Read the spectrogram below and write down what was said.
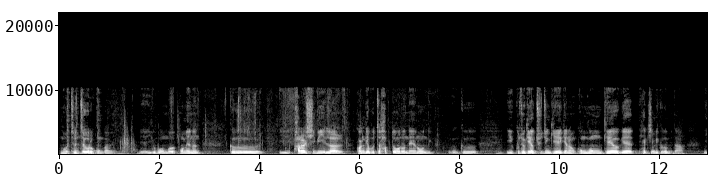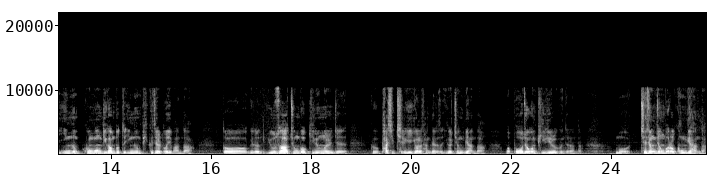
뭐 전적으로 공감입니다. 예, 이거 뭐, 뭐 보면은 그 이 8월 12일 날 관계부처 합동으로 내놓은 그 이 구조개혁 추진 계획에 나온 공공개혁의 핵심이 그겁니다. 이 임금 공공기관부터 임금 피크제를 도입한다. 또 이런 유사 중복 기능을 이제 그 87기교를 상대로 해서 이걸 정비한다. 뭐 보조금 비리를 근절한다. 뭐 재정 정보를 공개한다.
